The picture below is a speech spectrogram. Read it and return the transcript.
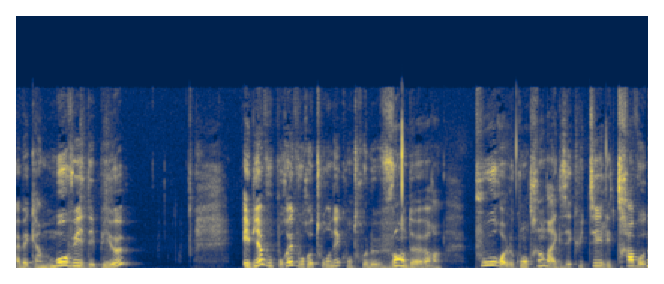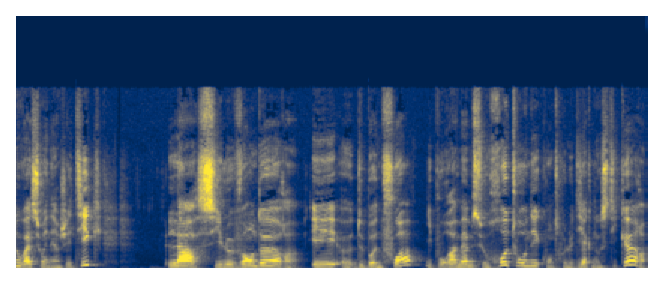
avec un mauvais DPE, eh bien vous pourrez vous retourner contre le vendeur pour le contraindre à exécuter les travaux d'innovation énergétique. Là, si le vendeur est euh, de bonne foi, il pourra même se retourner contre le diagnostiqueur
